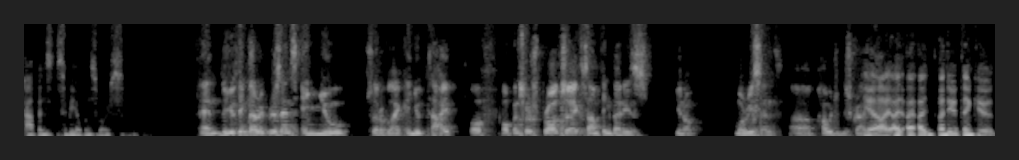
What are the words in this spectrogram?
happens to be open source. And do you think that represents a new sort of like a new type of open source project, something that is, you know, more recent? Uh, how would you describe yeah, it? I, I, I do think it,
